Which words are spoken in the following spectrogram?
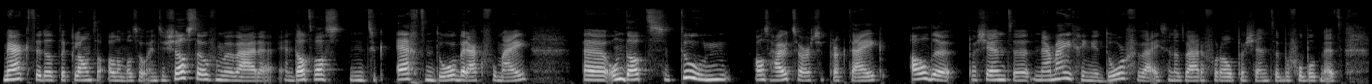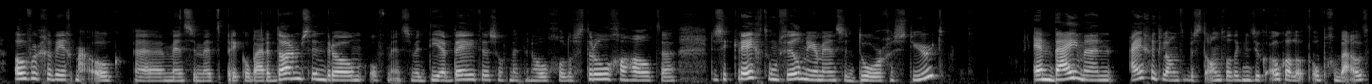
merkten dat de klanten allemaal zo enthousiast over me waren. En dat was natuurlijk echt een doorbraak voor mij. Uh, omdat ze toen als huisartsenpraktijk al de patiënten naar mij gingen doorverwijzen. En dat waren vooral patiënten bijvoorbeeld met overgewicht, maar ook uh, mensen met prikkelbare darmsyndroom of mensen met diabetes of met een hoog cholesterolgehalte. Dus ik kreeg toen veel meer mensen doorgestuurd. En bij mijn eigen klantenbestand, wat ik natuurlijk ook al had opgebouwd,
